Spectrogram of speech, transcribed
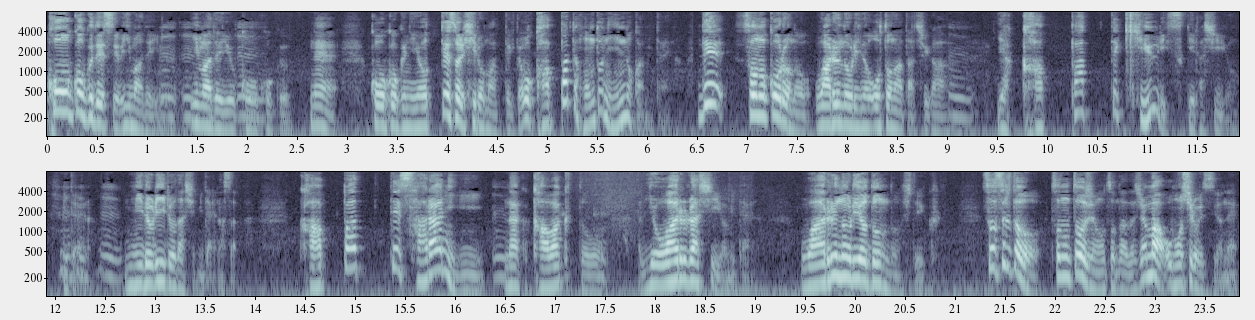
広告ですよ、今で言う。うんうん今で言う広告。ね。広告によってそれ広まってきて、お、カッパって本当にいんのかみたいな。で、その頃の悪ノリの大人たちが、うんいや、カッパってキュウリ好きらしいよ。みたいな。うん緑色だし、みたいなさ。カッパってさらにうんなんか乾くと弱るらしいよ、みたいな。悪ノリをどんどんしていく。そうすると、その当時の大人たちは、まあ面白いですよね。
